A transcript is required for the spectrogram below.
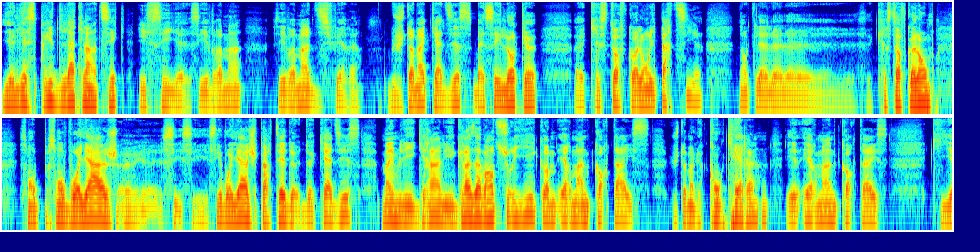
il y a l'esprit de l'Atlantique et c'est euh, vraiment, vraiment différent. Justement, Cadiz, ben, c'est là que euh, Christophe Colomb est parti. Hein. Donc, Christophe Colomb, son, voyage, euh, ses, voyages partaient de, de, Cadiz. Même les grands, les grands aventuriers comme Herman Cortés, justement le conquérant, Herman Cortés, qui,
